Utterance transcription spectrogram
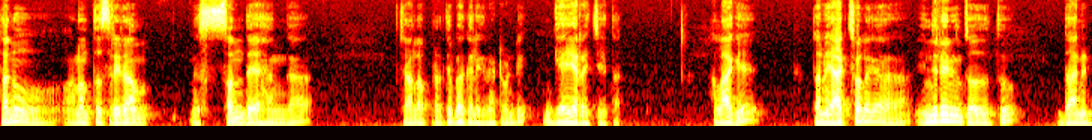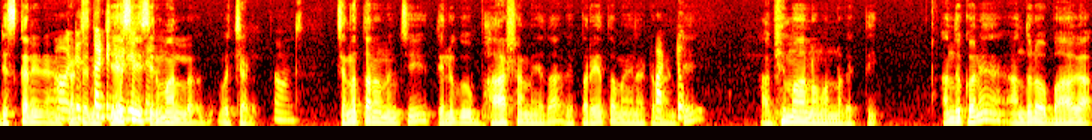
తను అనంత శ్రీరామ్ నిస్సందేహంగా చాలా ప్రతిభ కలిగినటువంటి గేయ రచయిత. అలాగే తను యాక్చువల్గా ఇంజనీరింగ్ చదువుతూ దాన్ని discontinue చేసి. సినిమాల్లో వచ్చాడు. చిన్నతనం నుంచి తెలుగు భాష మీద విపరీతమైనటువంటి అభిమానం ఉన్న వ్యక్తి. అందుకనే అందులో బాగా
